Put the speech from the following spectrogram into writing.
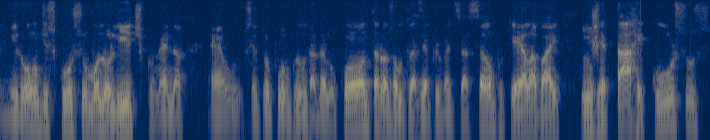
virou um discurso monolítico, né? É, o setor público não está dando conta, nós vamos trazer a privatização porque ela vai injetar recursos,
